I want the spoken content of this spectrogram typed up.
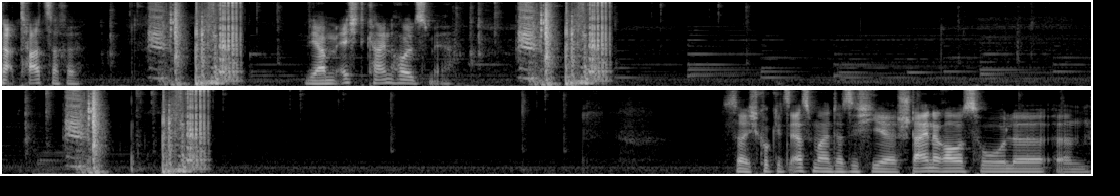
Na, Tatsache. Wir haben echt kein Holz mehr. So, ich gucke jetzt erstmal, dass ich hier Steine raushole, ähm,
